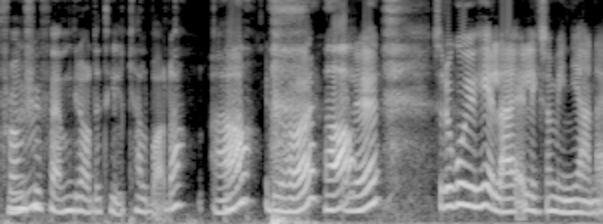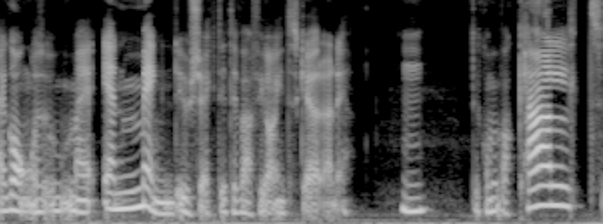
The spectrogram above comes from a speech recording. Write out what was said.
Från Mm. 25 grader till kallbada. Ja, du hör, Ja. eller hur? Så då går ju hela liksom, min hjärna igång med en mängd ursäkter till varför jag inte ska göra det. Mm. Det kommer vara kallt,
